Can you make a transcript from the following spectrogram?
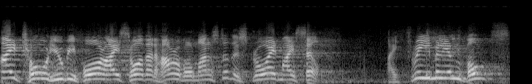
I told you before I saw that horrible monster destroyed myself by three million volts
